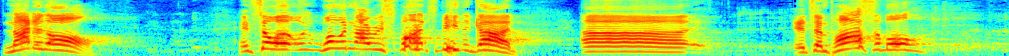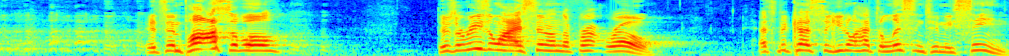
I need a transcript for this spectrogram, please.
not at all. And so, uh, what would my response be to God? Uh, it's impossible. It's impossible. There's a reason why I sit on the front row. That's because so you don't have to listen to me sing.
